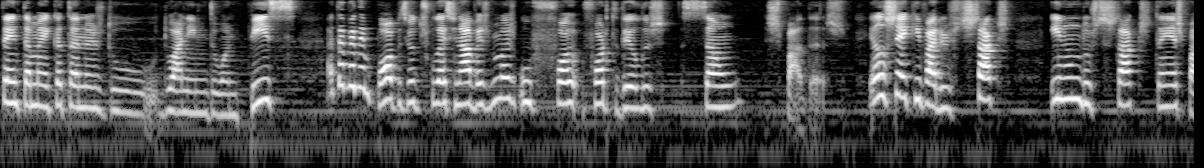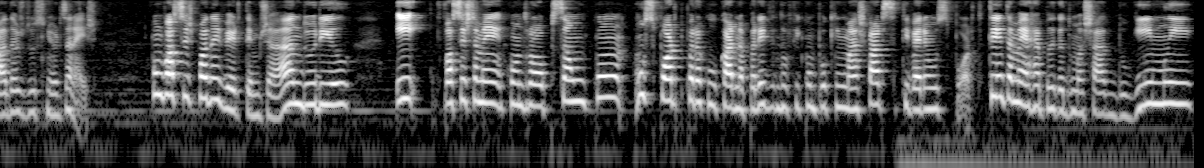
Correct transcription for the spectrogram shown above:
Têm também katanas do, do anime do One Piece. Até vendem pops e outros colecionáveis, mas o fo forte deles são espadas. Eles têm aqui vários destaques e num dos destaques tem as espadas do Senhor dos Anéis. Como vocês podem ver, temos a Anduril e vocês também encontram a opção com o suporte para colocar na parede, então fica um pouquinho mais caro se tiverem o suporte. Tem também a réplica do machado do Gimli,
